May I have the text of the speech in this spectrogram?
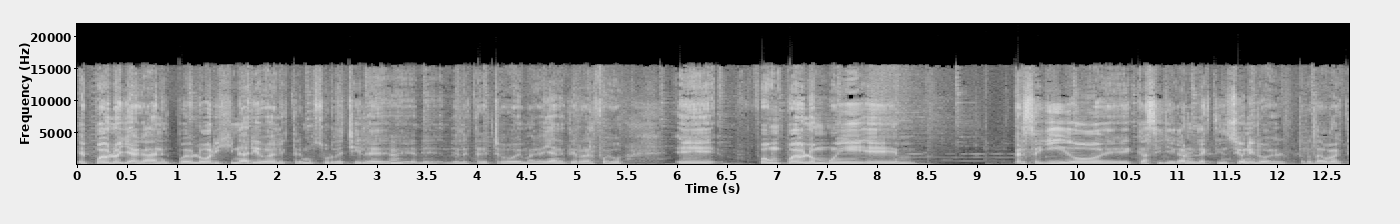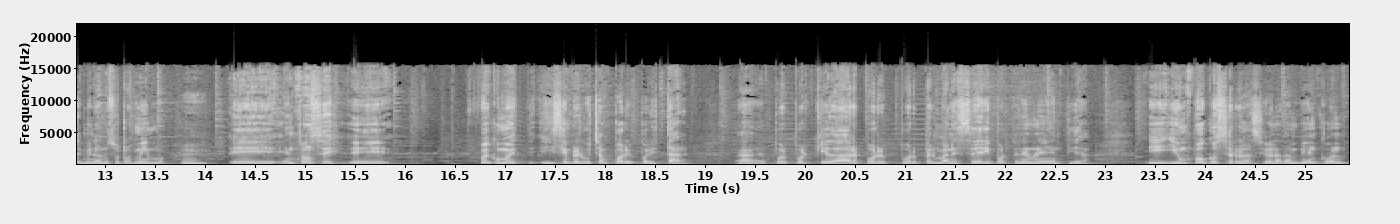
el pueblo Yagán, el pueblo originario del extremo sur de Chile, de- de- del estrecho de Magallanes, Tierra del Fuego, eh, fue un pueblo muy eh, perseguido, eh, casi llegaron a la extinción y lo tratamos de exterminar nosotros mismos. Mm. Entonces, fue como este, y siempre luchan por, por estar, ¿ah? por, por quedar, por, por permanecer y por tener una identidad. Y, y un poco se relaciona también con,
